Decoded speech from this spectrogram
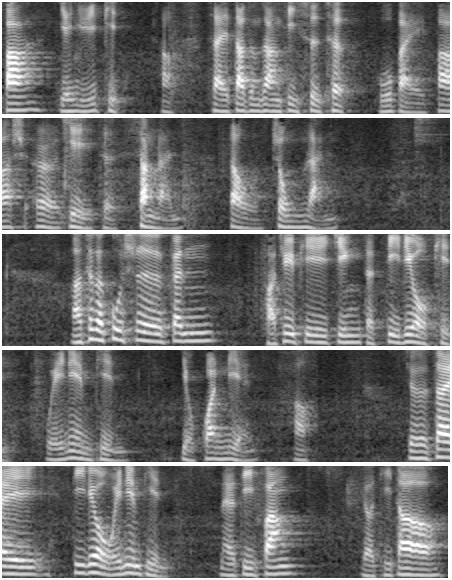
八言语品啊，在大正藏第四册五百八十二页的上栏到中栏。啊，这个故事跟《法句譬喻经》的第六品唯念品有关联，就是在第六唯念品那个地方有提到，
